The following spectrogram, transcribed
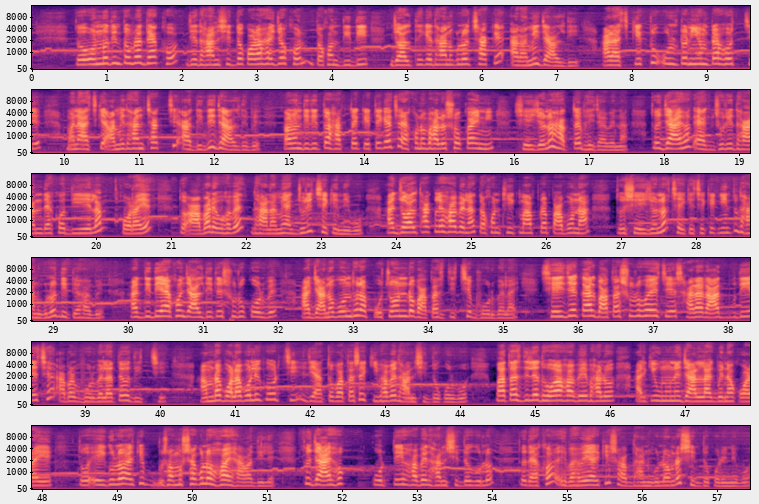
তো অন্যদিন তোমরা দেখো যে ধান সিদ্ধ করা হয় যখন, তখন দিদি জল থেকে ধানগুলো ছাকে আর আমি জাল দিই। আর আজকে একটু উল্টো নিয়মটা হচ্ছে মানে আজকে আমি ধান ছাকছি আর দিদি জাল দেবে। কারণ দিদির তো হাতটা কেটে গেছে এখনও ভালো শোকায়নি, সেই জন্য হাতটা ভেজাবে না। তো যাই হোক, এক ঝুড়ি ধান দেখো দিয়ে এলাম কড়াইয়ে। তো আবার এভাবে ধান আমি এক ঝুড়ি ছেঁকে নেব। আর জল থাকলে হবে না, তখন ঠিক মাপটা পাবো না। তো সেই জন্য ছেঁকে ছেঁকে কিন্তু ধানগুলো দিতে হবে। আর দিদি এখন জাল দিতে শুরু করবে। আর জানো বন্ধুরা, প্রচণ্ড বাতাস দিচ্ছে ভোরবেলায়। সেই যে কাল বাতাস শুরু হয়েছে, সারা রাত দিয়েছে, আবার ভোরবেলাতেও দিচ্ছে। আমরা বলা বলি করছি যে এত বাতাসে কীভাবে ধান সিদ্ধ করব। বাতাস দিলে ধোয়া হবে ভালো, আর কি উনুনে জাল লাগবে না কড়াইয়ে। তো এইগুলো আর কি সমস্যাগুলো হয় হাওয়া দিলে। তো যাই হোক, করতেই হবে ধান সিদ্ধগুলো। তো দেখো, এভাবেই আর কি সব ধানগুলো আমরা সিদ্ধ করে নেব।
